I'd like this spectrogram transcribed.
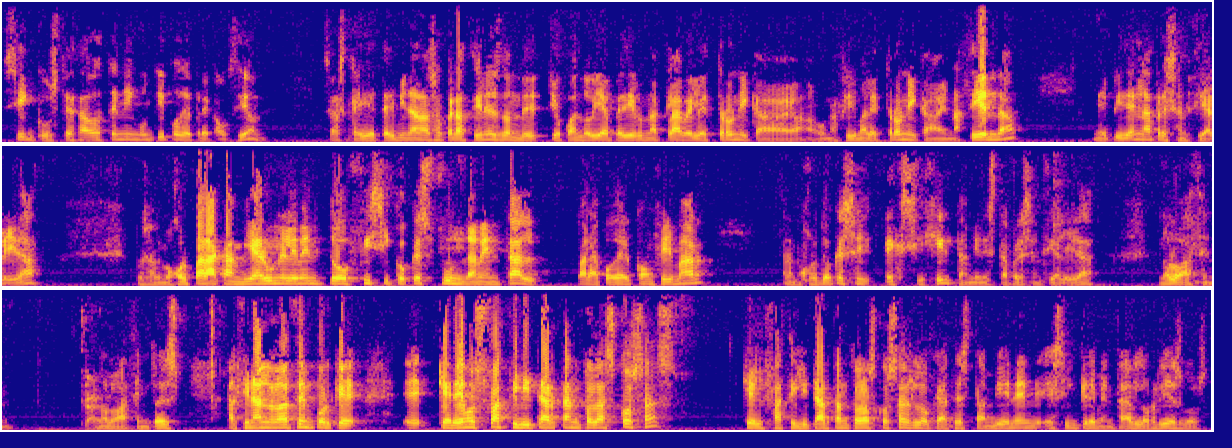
sin que usted adopte ningún tipo de precaución. O sea, es que hay determinadas operaciones donde yo cuando voy a pedir una clave electrónica, una firma electrónica en Hacienda, me piden la presencialidad. Pues a lo mejor para cambiar un elemento físico que es fundamental para poder confirmar, a lo mejor tengo que exigir también esta presencialidad. No lo hacen. No lo hacen. Entonces, al final no lo hacen porque eh, queremos facilitar tanto las cosas que el facilitar tanto las cosas lo que hace también es incrementar los riesgos.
